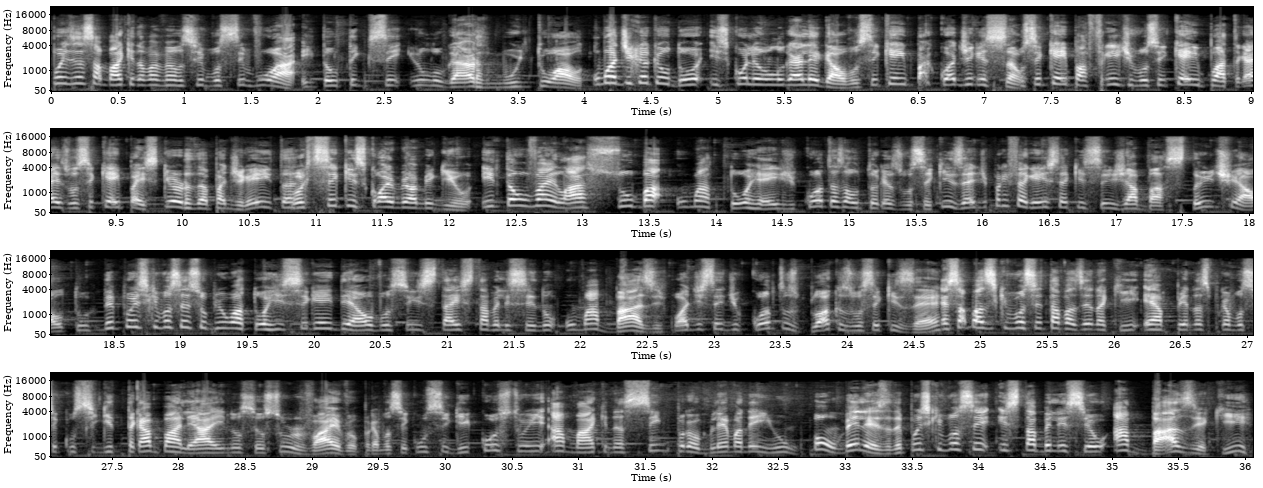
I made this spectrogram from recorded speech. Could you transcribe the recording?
pois essa máquina vai fazer você voar, então tem que ser em um lugar muito alto. Uma dica que eu dou, escolha um lugar legal. Você quer ir para qual direção? Você quer ir para frente, você quer ir para trás, você quer ir para esquerda, para direita? Você que escolhe, meu amiguinho. Então vai lá, suba uma torre aí de quantas alturas você quiser, de preferência que seja bastante alto. Depois que você subir uma torre, seria ideal você estar estabelecendo uma base, pode ser de quantos blocos você quiser. Essa base que você está fazendo aqui é apenas para você conseguir trabalhar aí no seu survival, para você conseguir construir a máquina sem problema nenhum. Bom, beleza, depois que você estabeleceu a base aqui,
